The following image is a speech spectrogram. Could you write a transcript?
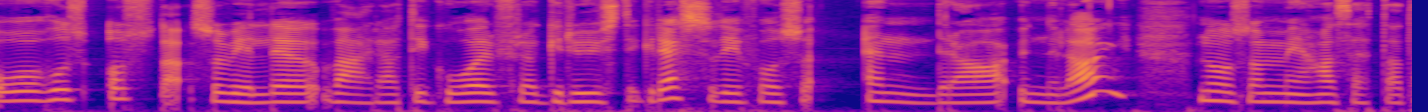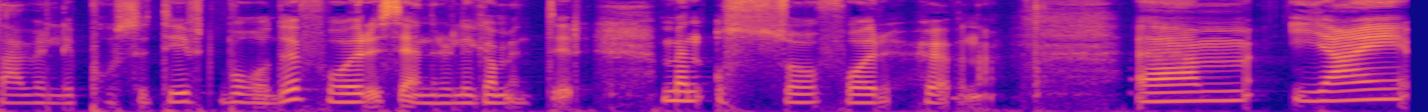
og hos oss da, så vil det være at de går fra grus til gress, og de får også endra underlag, noe som jeg har sett at er veldig positivt både for senere ligamenter, men også for høvene. Um, jeg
